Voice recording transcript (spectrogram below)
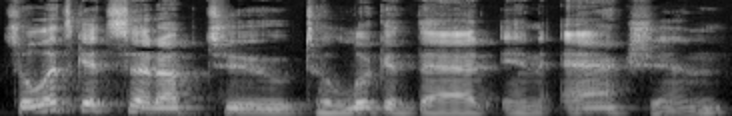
So let's get set up to, to look at that in action.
